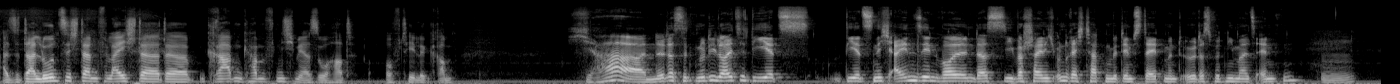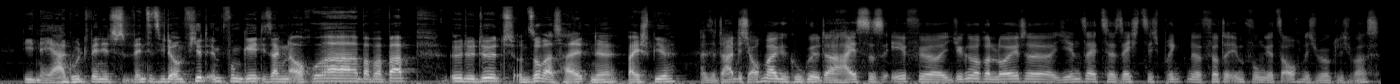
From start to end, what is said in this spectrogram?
Also da lohnt sich dann vielleicht der, der Grabenkampf nicht mehr so hart auf Telegram. Ja, ne, das sind nur die Leute, die jetzt, die jetzt nicht einsehen wollen, dass sie wahrscheinlich Unrecht hatten mit dem Statement, öh, das wird niemals enden. Die, naja, gut, wenn jetzt, wenn es jetzt wieder um Viertimpfung geht, die sagen dann auch, uah, bababab, ödödöd und sowas halt, ne, Beispiel. Also da hatte ich auch mal gegoogelt, da heißt es eh für jüngere Leute jenseits der 60 bringt eine vierte Impfung jetzt auch nicht wirklich was.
